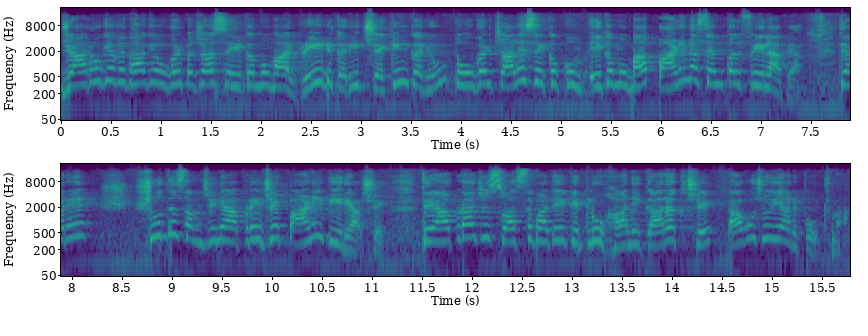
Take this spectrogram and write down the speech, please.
જે આરોગ્ય વિભાગે ઓગણપચાસ એકમોમાં રેડ કરી ચેકિંગ કર્યું, તો ઓગણચાલીસ એકમોમાં પાણીના સેમ્પલ ફેલ આવ્યા. ત્યારે શુદ્ધ સમજીને આપણે જે પાણી પી રહ્યા છે, તે આપણા જ સ્વાસ્થ્ય માટે કેટલું હાનિકારક છે, આવું જોઈએ આ રિપોર્ટમાં.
